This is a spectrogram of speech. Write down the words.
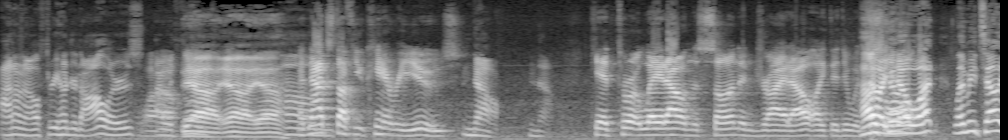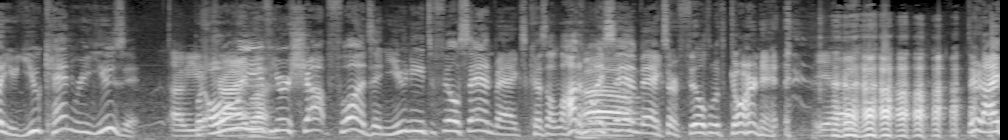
I don't know, three hundred dollars. I would think. Yeah, yeah, yeah. Um, and that stuff you can't reuse. No, no. Can't throw it, lay it out in the sun and dry it out like they do with. Oh, you know what? Let me tell you, you can reuse it. Oh, you've But tried. only if your shop floods and you need to fill sandbags, because a lot of my Oh. sandbags are filled with garnet. Yeah. Dude, I,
